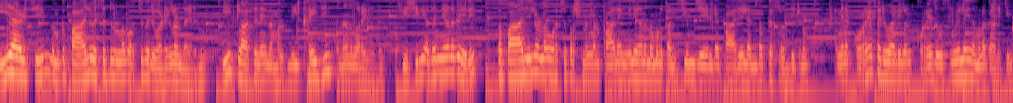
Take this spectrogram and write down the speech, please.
ഈ ആഴ്ചയും നമുക്ക് പാൽ വെച്ചിട്ടുള്ള കുറച്ച് പരിപാടികളുണ്ടായിരുന്നു. ഈ ക്ലാസ്സിനെ നമ്മൾ മിൽക്ക് ഹൈജീൻ എന്നാണ് പറയുന്നത്. ഒഫീഷ്യലി അത് തന്നെയാണ് പേര്. ഇപ്പോൾ പാലിലുള്ള കുറച്ച് പ്രശ്നങ്ങൾ പാൽ എങ്ങനെയാണ് നമ്മൾ കൺസ്യൂം ചെയ്യേണ്ടത് പാലിൽ എന്തൊക്കെ ശ്രദ്ധിക്കണം അങ്ങനെ കുറേ പരിപാടികൾ കുറേ ദിവസങ്ങളിലായി നമ്മളെ കാണിക്കും.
